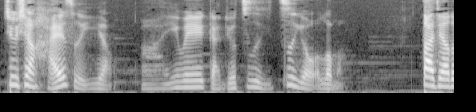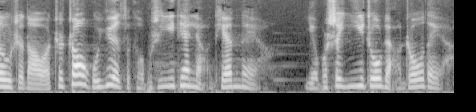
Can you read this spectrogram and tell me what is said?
就像孩子一样啊，因为感觉自己自由了嘛。大家都知道啊，这照顾月子可不是一天两天的呀，也不是一周两周的呀。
